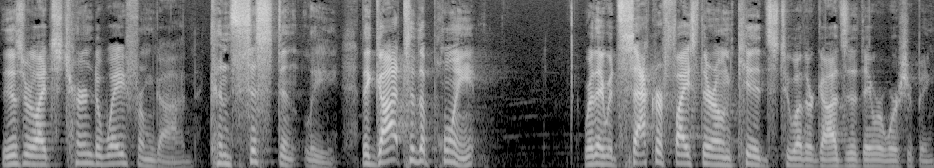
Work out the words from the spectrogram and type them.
the Israelites turned away from God consistently. They got to the point where they would sacrifice their own kids to other gods that they were worshiping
